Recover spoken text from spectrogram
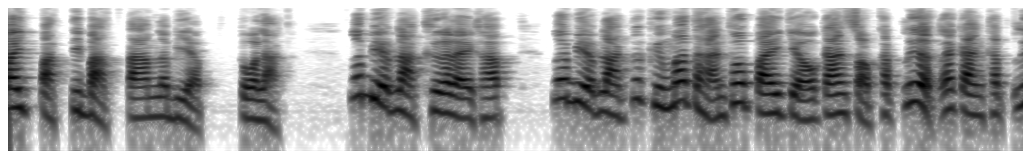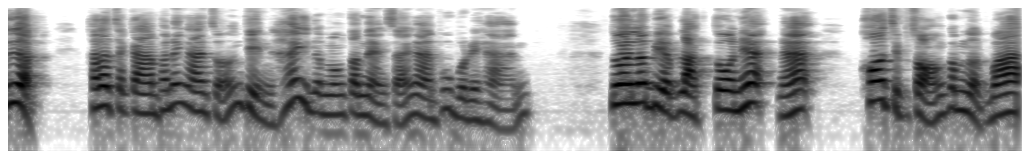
ไปปฏิบัติตามระเบียบ ตัวหลัก ระเบียบหลักคืออะไรครับ ระเบียบหลักก็คือมาตรฐานทั่วไปเกี่ยวกับการสอบคัดเลือก และการคัดเลือกข้าราชการพนักงานส่วนท้องถิ่นให้ดำรงตำแหน่งสายงานผู้บริหาร โดยระเบียบหลักตัวนี้นะข้อ 12กำหนดว่า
